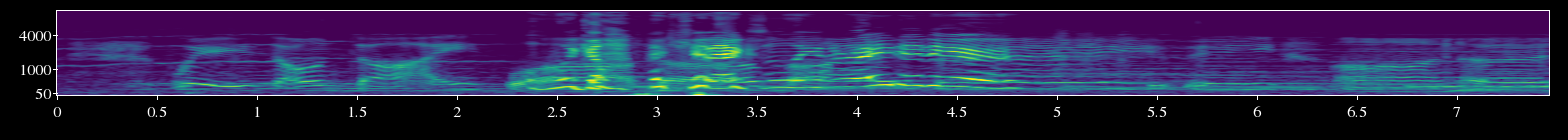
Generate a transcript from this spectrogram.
Please don't die. Oh my god, I can actually write it here. Baby on a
